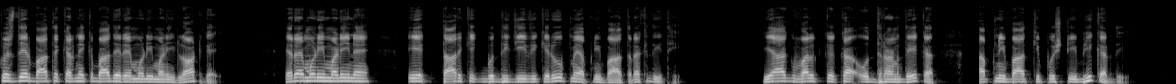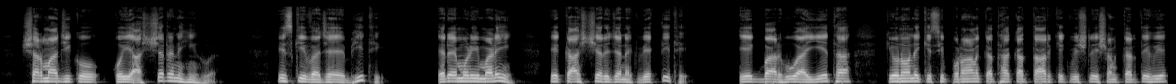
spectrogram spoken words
कुछ देर बातें करने के बाद इरेमुड़ी मणि लौट गए। इरेमुड़ी मणि ने एक तार्किक बुद्धिजीवी के रूप में अपनी बात रख दी थी। याज्ञवल्क का उद्धरण देकर अपनी बात की पुष्टि भी कर दी। शर्मा जी को कोई आश्चर्य नहीं हुआ। इसकी वजह भी थी। इरेमुड़ी मणि एक आश्चर्यजनक व्यक्ति थे। एक बार हुआ ये था कि उन्होंने किसी पुराण कथा का तार्किक विश्लेषण करते हुए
